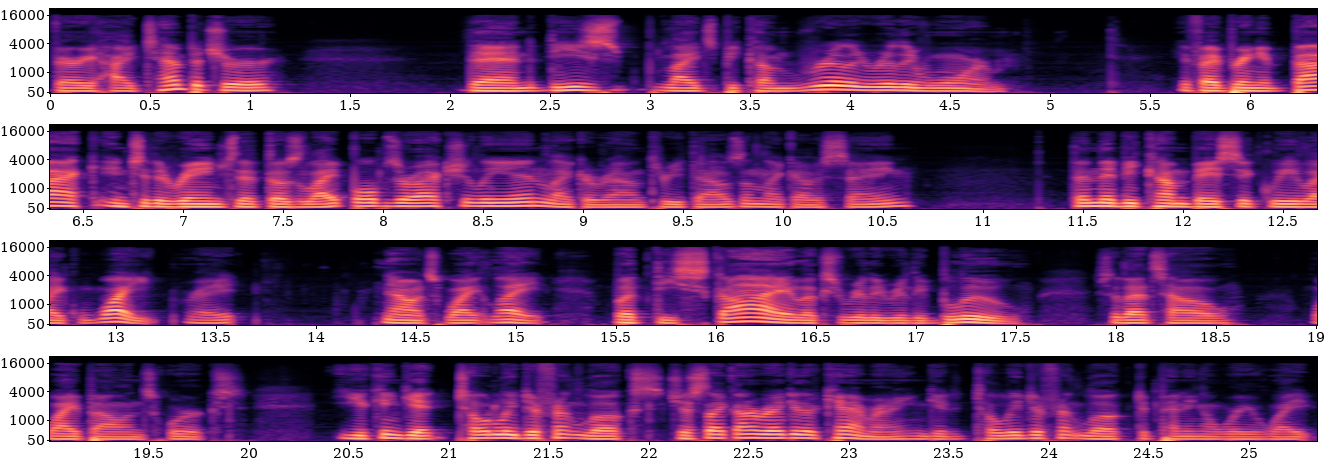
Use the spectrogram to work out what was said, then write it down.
very high temperature, then these lights become really, really warm. If I bring it back into the range that those light bulbs are actually in, like around 3000, like I was saying, then they become basically like white, right? Now it's white light, but the sky looks really, really blue. So that's how white balance works you can get totally different looks, just like on a regular camera. You can get a totally different look depending on where your white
